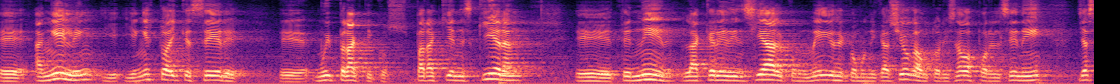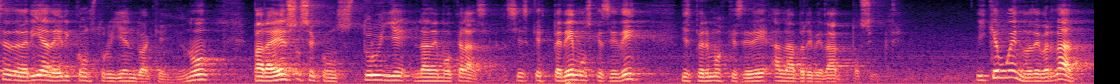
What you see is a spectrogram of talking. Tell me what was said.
eh, anhelen, y, en esto hay que ser eh, muy prácticos, para quienes quieran eh, tener la credencial como medios de comunicación autorizados por el CNE, ya se debería de ir construyendo aquello, ¿no? Para eso se construye la democracia. Así es que esperemos que se dé y esperemos que se dé a la brevedad posible. Y qué bueno, de verdad,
